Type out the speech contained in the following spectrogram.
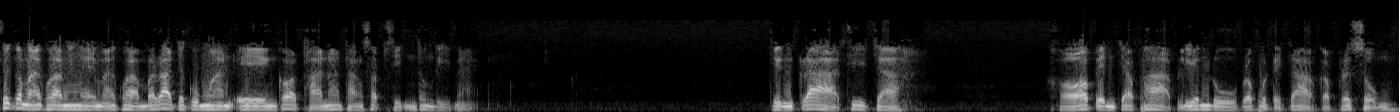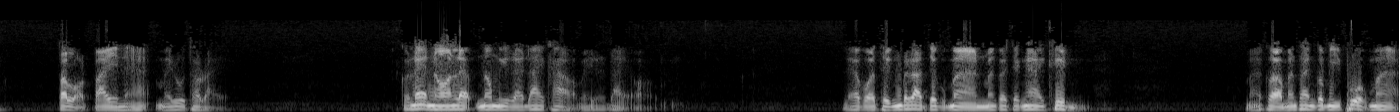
ซึ่งก็หมายความยังไง หมายความพระราชกุมารเองก็ฐานะทางทรัพย์สินต้องดีมาก จึงกล้าที่จะ ขอเป็นเจ้าภาพเลี้ยงดูพระพุทธเจ้ากับพระสงฆ์ตลอดไปนะฮะไม่รู้เท่าไหร่ ก็แน่นอนแหล้วน้องมีรายได้ข้าวไม่รายได้ออก แล้วพอถึงพระราชกุมารมันก็จะง่ายขึ้นหมายความมันท่านก็มีพวกมาก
